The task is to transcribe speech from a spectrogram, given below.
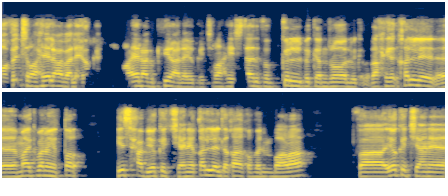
بوبوفيتش راح يلعب على يوكيتش راح يلعب كثير على يوكيتش راح يستهدف بكل pick and roll راح يخلي آه، مايك مالون يضطر يسحب يوكيتش يعني يقلل دقائقه في المباراة. فيوكيتش يعني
